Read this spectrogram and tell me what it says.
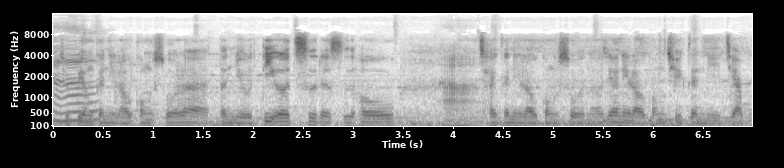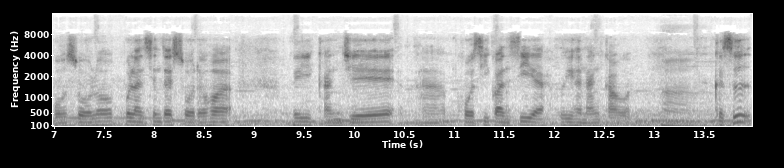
就不用跟你老公说了。等有第二次的时候啊，才跟你老公说，然后叫你老公去跟你家婆说咯，不然现在说的话，会感觉啊婆媳关系啊会很难搞啊。嗯，可是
